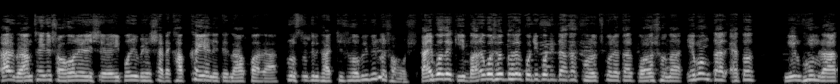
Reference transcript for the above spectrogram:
তার গ্রাম থেকে শহরে এসে এই পরিবেশের সাথে খাপ খাইয়ে নিতে না পারা, প্রস্তুতির ঘাটতি সহ বিভিন্ন সমস্যা। তাই বলে কি, বারো বছর ধরে কোটি কোটি টাকা খরচ করে তার পড়াশোনা এবং তার এত নির্ঘুম রাত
